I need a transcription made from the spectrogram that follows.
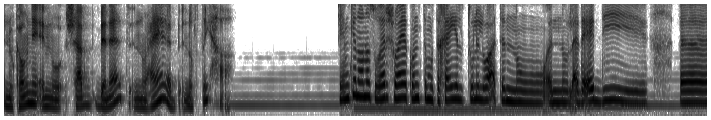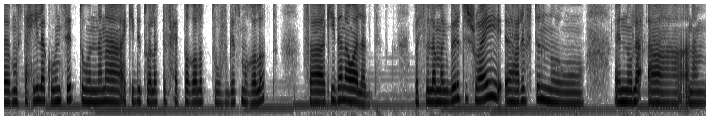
إنه كوني إنه شاب بنت إنه عيب إنه فضيحة. يمكن وأنا صغير شوية كنت متخيل طول الوقت انه انه الأداءات دي آه، مستحيل أكون ست وإن أنا أكيد اتولدت في حتة غلط وفي جسم غلط فأكيد أنا ولد. بس لما كبرت شوي عرفت إنه إنه لأ أنا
